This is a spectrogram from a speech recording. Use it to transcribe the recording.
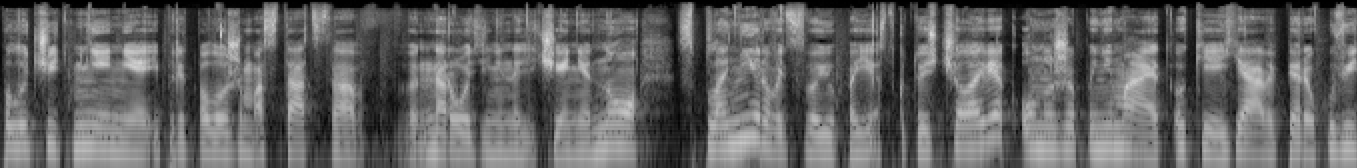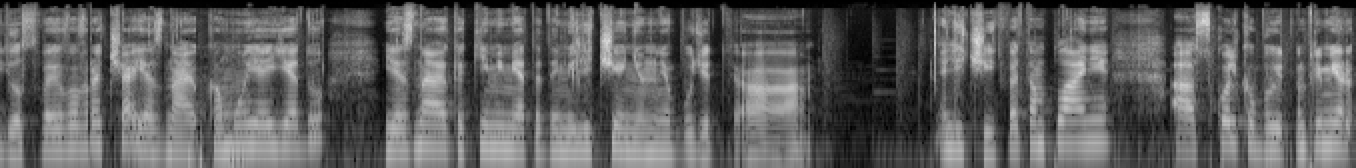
получить мнение и, предположим, остаться на родине на лечение, но спланировать свою поездку. То есть человек, он уже понимает, окей, я, во-первых, увидел своего врача, я знаю, к кому я еду, я знаю, какими методами лечения у меня будет лечить в этом плане. А сколько будет, например,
